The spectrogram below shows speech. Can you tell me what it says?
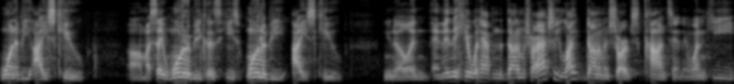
wannabe Ice Cube. Um, I say wannabe because he's wannabe Ice Cube. You know, and, and then they hear what happened to Donovan Sharpe. I actually like Donovan Sharpe's content. And when he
